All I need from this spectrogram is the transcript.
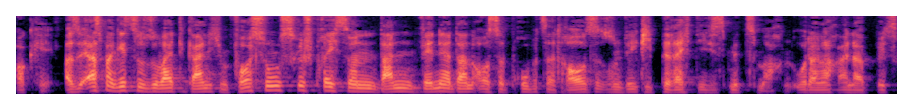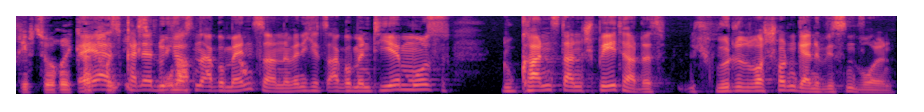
Okay, also erstmal gehst du soweit gar nicht im Vorstellungsgespräch, sondern dann, wenn er dann aus der Probezeit raus ist und wirklich berechtigt ist mitzumachen oder nach einer Betriebszugehörigkeit. Ja, ja es kann ja durchaus ein Argument sein. Wenn ich jetzt argumentieren muss, du kannst dann später, das, ich würde sowas schon gerne wissen wollen.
